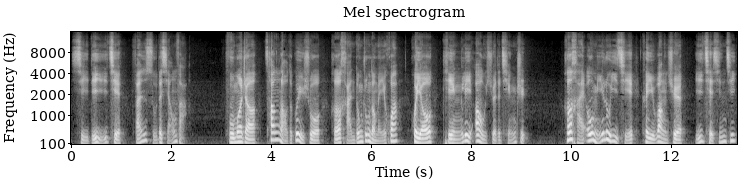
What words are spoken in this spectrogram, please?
洗涤一切凡俗的想法；抚摸着苍老的桂树和寒冬中的梅花，会有挺立傲雪的情志；和海鸥麋鹿一起，可以忘却一切心机。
